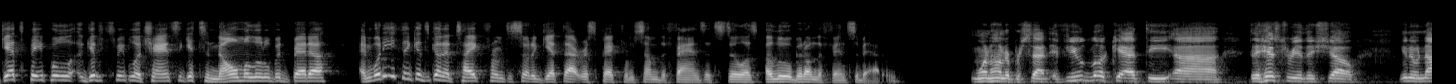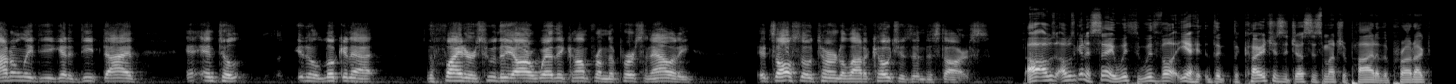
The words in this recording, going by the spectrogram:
gets people gives people a chance to get to know him a little bit better? And what do you think it's going to take for him to sort of get that respect from some of the fans that still is a little bit on the fence about him? One hundred percent. If you look at the uh, the history of the show, you know, not only do you get a deep dive into, you know, looking at the fighters, who they are, where they come from, their personality, it's also turned a lot of coaches into stars. I was, I was going to say with with yeah the, the coaches are just as much a part of the product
